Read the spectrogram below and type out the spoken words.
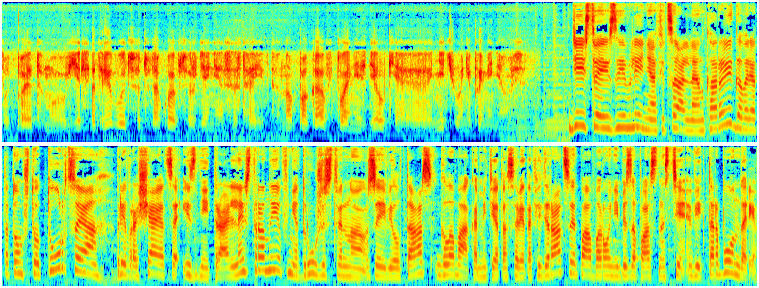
Вот поэтому, если потребуется, то такое обсуждение состоится. Но пока в плане сделки э, ничего не поменялось. Действия и заявления официальной Анкары говорят о том, что Турция превращается из нейтральной страны в недружественную, заявил ТАСС глава Комитета Совета Федерации по обороне и безопасности Виктор Бондарев.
